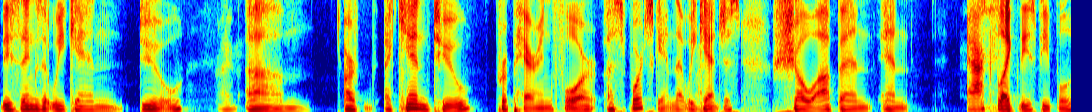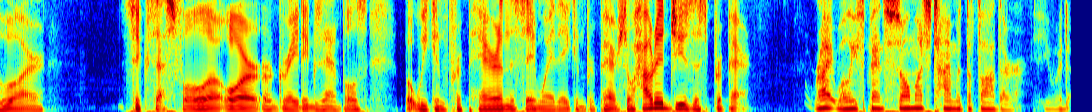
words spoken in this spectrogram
these things that we can do Right. um, are akin to preparing for a sports game. That we Right. can't just show up and and act like these people who are successful or, or or great examples, but we can prepare in the same way they can prepare. So how did Jesus prepare? Right. Well, he spent so much time with the Father. He would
